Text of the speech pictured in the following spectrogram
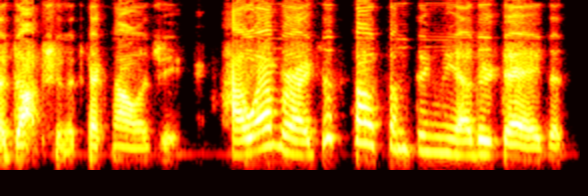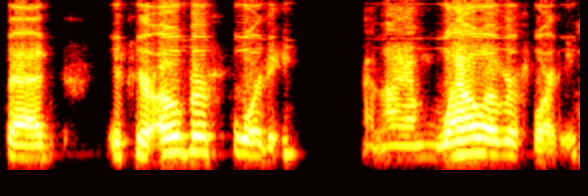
adoption of technology. However, I just saw something the other day that said if you're over 40, and I am well over 40,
